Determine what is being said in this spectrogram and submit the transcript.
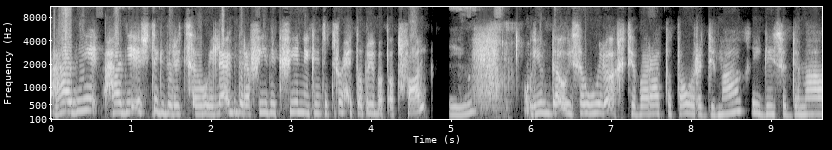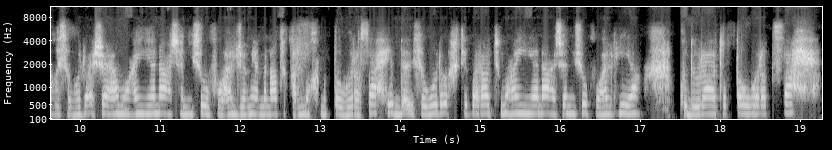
هذه هذه إيش تقدري تسوي؟ اللي أقدر أفيدك فيه إنك أنت تروحي طبيبة أطفال. أيوه. ويبدأوا يسووا له اختبارات تطور الدماغ يقيسوا الدماغ يسووا له أشعة معينة عشان يشوفوا هل جميع مناطق المخ متطورة صح. يبدأوا يسووا له اختبارات معينة عشان يشوفوا هل هي قدراته تطورت صح.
